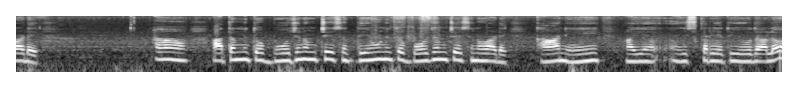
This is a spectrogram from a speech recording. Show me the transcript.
వాడే అతనితో భోజనం చేసిన దేవునితో భోజనం చేసిన వాడే కానీ ఇస్కరియతు యూదాలో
